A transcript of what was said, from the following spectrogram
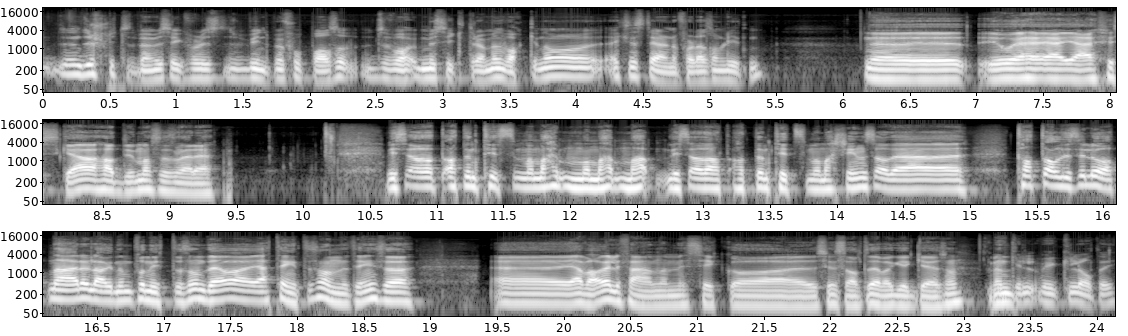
Du sluttet med musikk fordi du begynte med fotball, så var, musikkdrømmen var ikke noe eksisterende for deg som liten? Uh, jo, jeg, jeg, jeg husker jeg hadde jo masse sånn derre hvis jeg hadde hatt en tidsma- en tidsmaskin, så hadde jeg tatt alle disse låtene her og lagd dem på nytt og sånn. Det Jeg tenkte sånne ting, så eh, jeg var veldig fan av musikk og syntes alltid det var gøy. gøy sånn. Men Hvilke, hvilke låter?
